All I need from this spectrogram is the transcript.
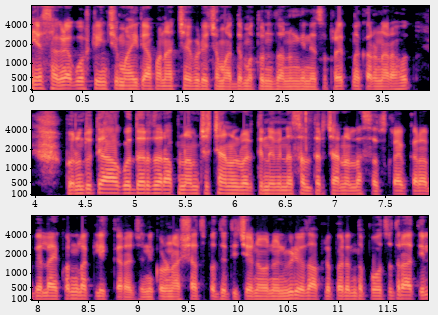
या सगळ्या गोष्टींची माहिती आपण आजच्या व्हिडिओच्या माध्यमातून जाणून घेण्याचा प्रयत्न करणार आहोत. परंतु त्या अगोदर जर आपण आमच्या चॅनलवरती नवीन असाल तर चॅनलला सबस्क्राईब करा बेल आयकॉनला क्लिक करा जेणेकरून अशाच पद्धतीचे नवनवीन व्हिडिओ आपल्यापर्यंत पोहोचत राहतील.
